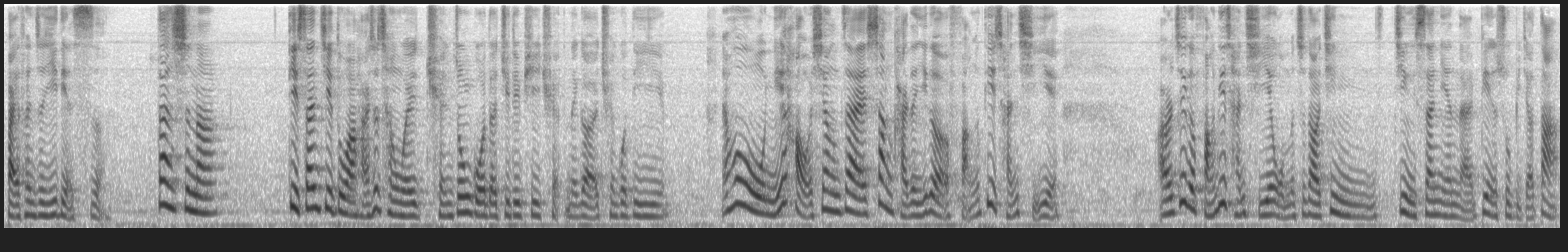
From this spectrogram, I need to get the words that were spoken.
百分之一点四，但是呢，第三季度啊还是成为全中国的 GDP 全那个全国第一。然后你好像在上海的一个房地产企业，而这个房地产企业我们知道近近三年来变数比较大，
